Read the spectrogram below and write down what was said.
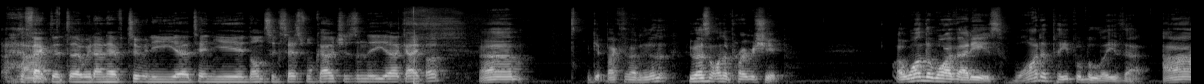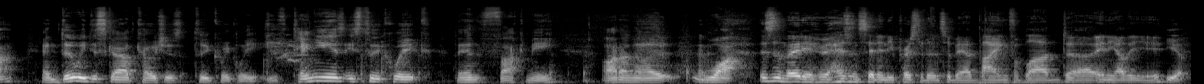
The Uh, fact that uh, we don't have too many uh, ten-year non-successful coaches in the uh, caper. Um, get back to that in a minute. Who hasn't won a premiership? I wonder why that is. Why do people believe that? Ah, and do we discard coaches too quickly? If ten years is too quick, then fuck me. I don't know what. This is the media who hasn't set any precedents about baying for blood uh, any other year, Yep.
